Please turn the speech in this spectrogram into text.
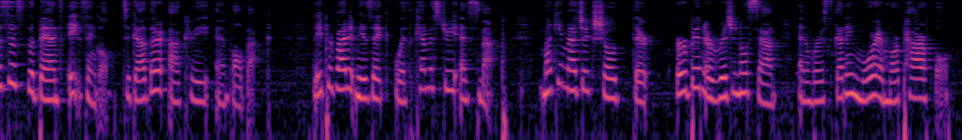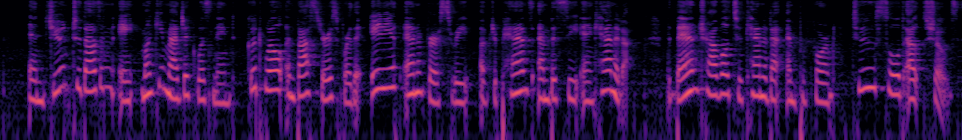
This is the band's eighth single, Together, Akri, and Fall Back. They provided music with chemistry and SMAP. Monkey Majik showed their urban original sound and was getting more and more powerful. In June 2008, Monkey Majik was named Goodwill Ambassadors for the 80th anniversary of Japan's embassy in Canada. The band traveled to Canada and performed two sold out shows,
